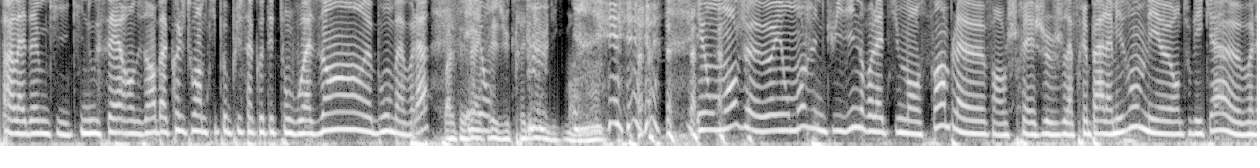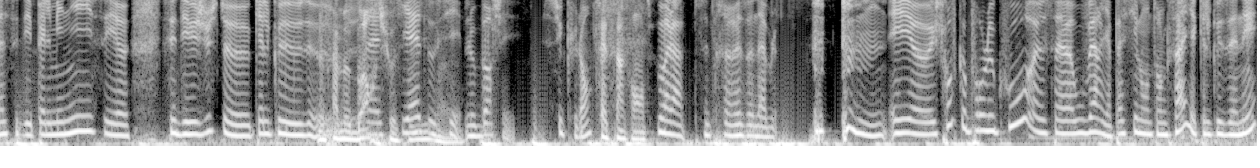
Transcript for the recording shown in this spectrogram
par la dame qui, qui nous sert en disant ah, bah colle-toi un petit peu plus à côté de ton voisin. Euh, Bon bah voilà. On fait ça Et avec on- les Ukrainiens uniquement. non et on mange euh, et on mange une cuisine relativement simple euh, enfin je ferai je, je la ferai pas à la maison mais euh, en tous les cas euh, voilà c'est des pelmenis c'est c'est des juste quelques Le fameux borsch assiettes aussi, aussi, le borsch est succulent 7,50. voilà, c'est très raisonnable. Et je trouve que pour le coup, ça a ouvert il n'y a pas si longtemps que ça, il y a quelques années.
